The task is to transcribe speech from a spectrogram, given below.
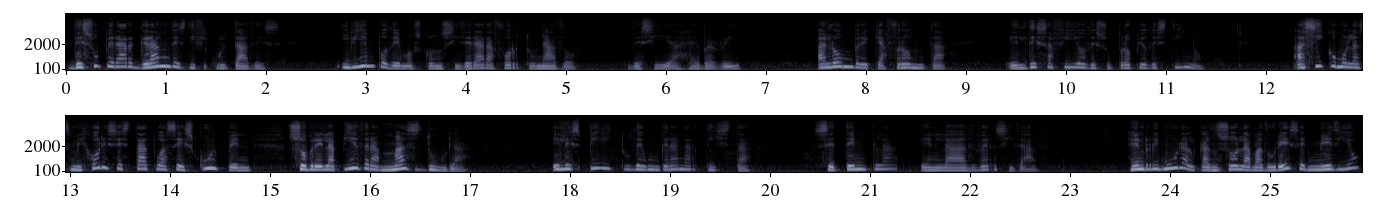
de superar grandes dificultades, y bien podemos considerar afortunado, decía Herbert Reed, al hombre que afronta el desafío de su propio destino. Así como las mejores estatuas se esculpen sobre la piedra más dura, el espíritu de un gran artista se templa en la adversidad. Henry Moore alcanzó la madurez en medio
